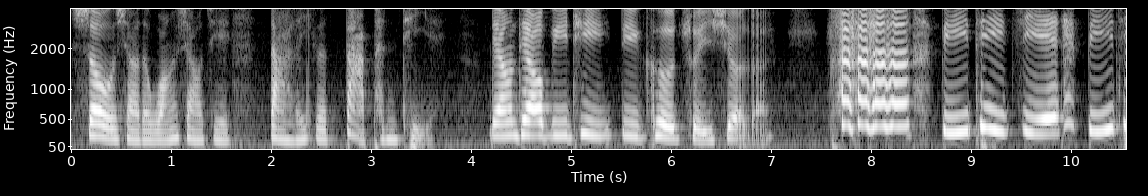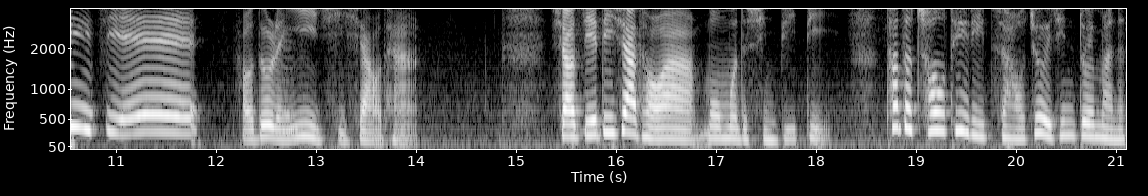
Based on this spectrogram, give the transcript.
瘦小的王小杰打了一个大喷嚏，哎，两条鼻涕立刻垂下来，哈哈哈哈！鼻涕姐，鼻涕姐，好多人一起笑他。小杰低下头啊，默默的擤鼻涕。他的抽屉里早就已经堆满了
